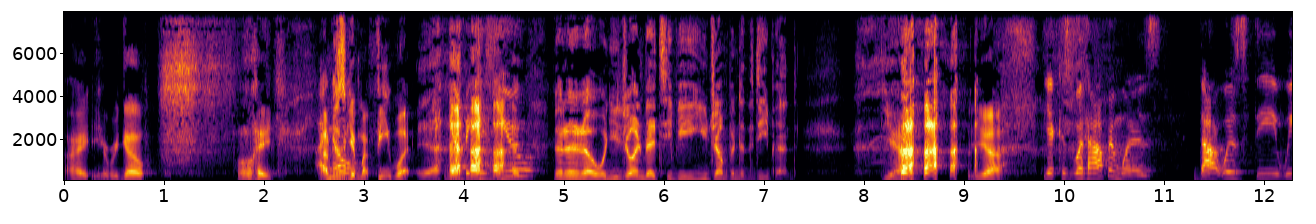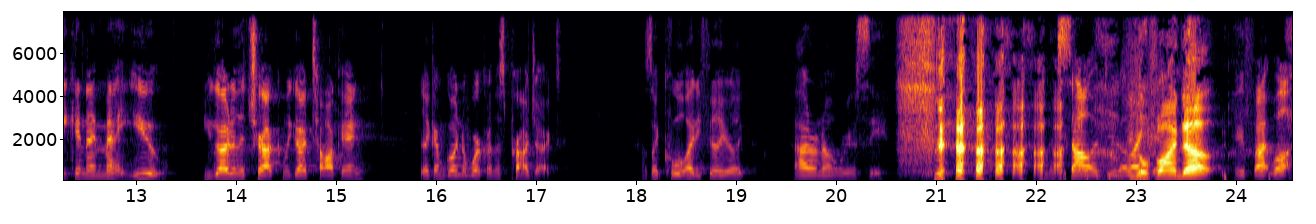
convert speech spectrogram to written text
all right, here we go. Like I I'm just know. getting my feet wet. Yeah. Yeah, because you No, no, no. When you join Vet TV, you jump into the deep end. Yeah, yeah. Yeah, because what happened was that was the weekend I met you. You got in the truck, and we got talking. You're like, I'm going to work on this project. I was like, cool. How do you feel? You're like, I don't know. We're gonna see. I'm solid, dude. I You like go it. find out. If I, well,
